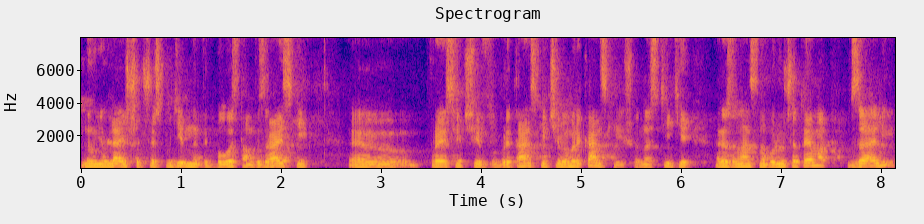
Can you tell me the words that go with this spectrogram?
не уявляю, щоб щось подібне відбулося там в ізраїльській пресі, чи в британській, чи в американській, що настільки резонансна болюча тема взагалі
